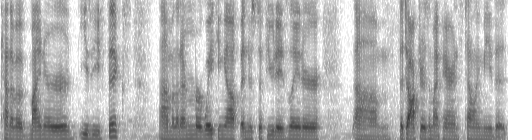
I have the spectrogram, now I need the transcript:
kind of a minor easy fix. Um, and then I remember waking up and just a few days later, um, the doctors and my parents telling me that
